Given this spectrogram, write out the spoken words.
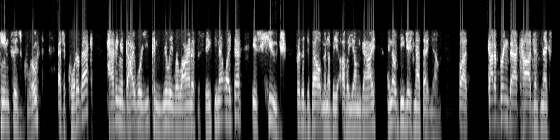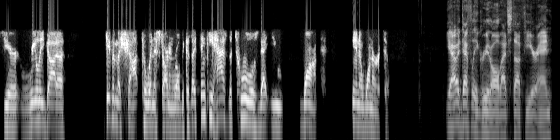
came to his growth as a quarterback. Having a guy where you can really rely on as a safety net like that is huge for the development of a, of a young guy. I know DJ's not that young, but got to bring back Hodgins next year. Really got to give him a shot to win a starting role because I think he has the tools that you want in a one or a two. Yeah, I would definitely agree with all that stuff here. And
